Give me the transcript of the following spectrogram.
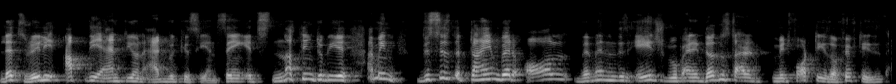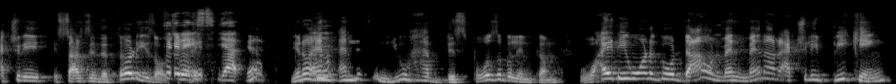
let's really up the ante on advocacy and saying it's nothing to be i mean this is the time where all women in this age group and it doesn't start at mid 40s or 50s it's actually it starts in the 30s also 30s right? yeah yeah you know mm-hmm. and and listen you have disposable income why do you want to go down when men are actually peaking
